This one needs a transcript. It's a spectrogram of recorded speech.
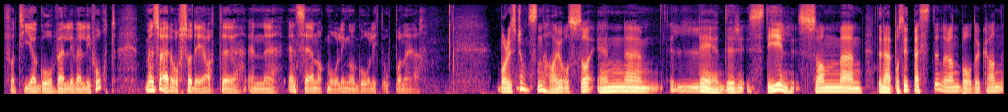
for tida går veldig, veldig fort. Men så er det også det at eh, en, eh, en ser nok målinger gå litt opp og ned. Boris Johnson har jo også en uh, lederstil som uh, Den er på sitt beste når han både kan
